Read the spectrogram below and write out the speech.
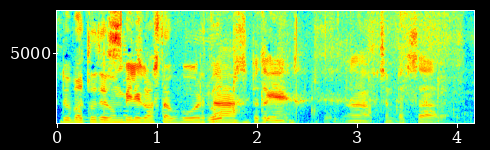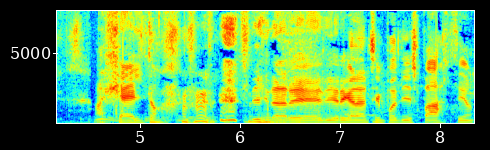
Due battute con Billy Costa Curta Ups, aspetta che Ah, facciamo passare. ha scelto di, dare, di regalarci un po' di spazio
